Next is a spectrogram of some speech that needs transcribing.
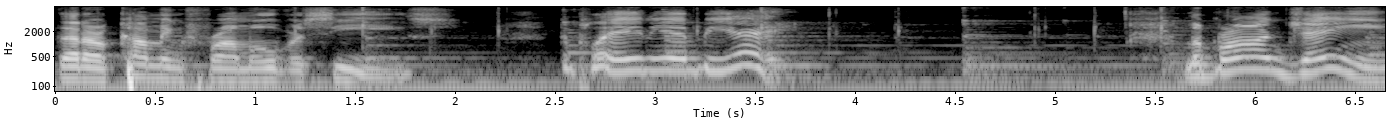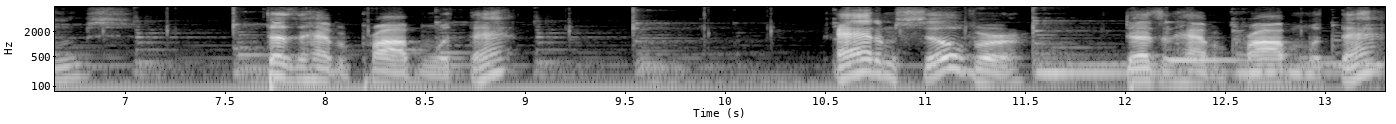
that are coming from overseas to play in the NBA. LeBron James doesn't have a problem with that. Adam Silver doesn't have a problem with that.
